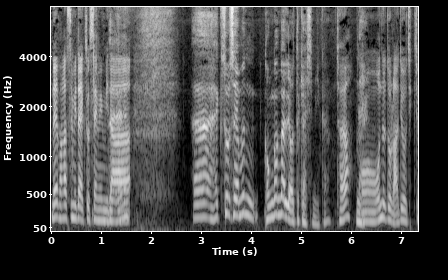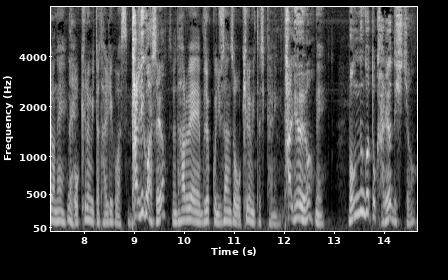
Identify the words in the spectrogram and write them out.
네 반갑습니다. 엑소쌤입니다. 네. 아, 엑소쌤은 건강 관리 어떻게 하십니까? 저요? 네. 어, 오늘도 라디오 직전에 네. 5km 달리고 왔습니다. 달리고 왔어요? 저는 하루에 무조건 유산소 5km씩 달립니다. 달려요? 네. 먹는 것도 가려 드시죠?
